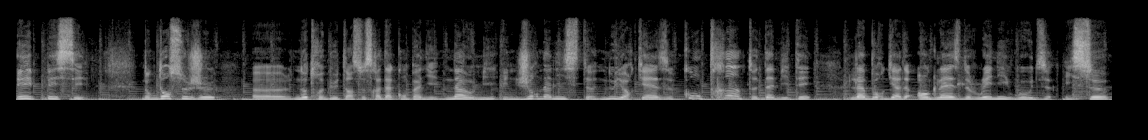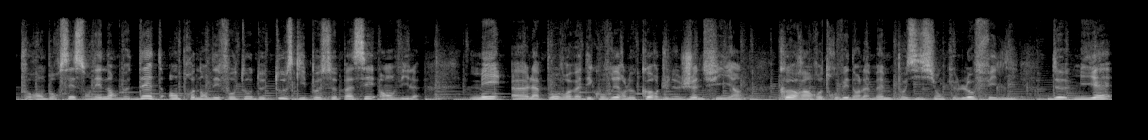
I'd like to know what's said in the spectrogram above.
et PC. Donc dans ce jeu, euh, notre but, hein, ce sera d'accompagner Naomi, une journaliste new-yorkaise contrainte d'habiter la bourgade anglaise de Rainy Woods, et ce pour rembourser son énorme dette en prenant des photos de tout ce qui peut se passer en ville. mais euh, la pauvre va découvrir le corps d'une jeune fille, hein, corps retrouvé dans la même position que l'Ophélie de Millet,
